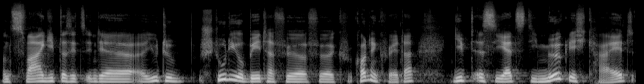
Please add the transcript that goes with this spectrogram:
Und zwar gibt es jetzt in der YouTube Studio Beta für, für Content Creator, gibt es jetzt die Möglichkeit,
